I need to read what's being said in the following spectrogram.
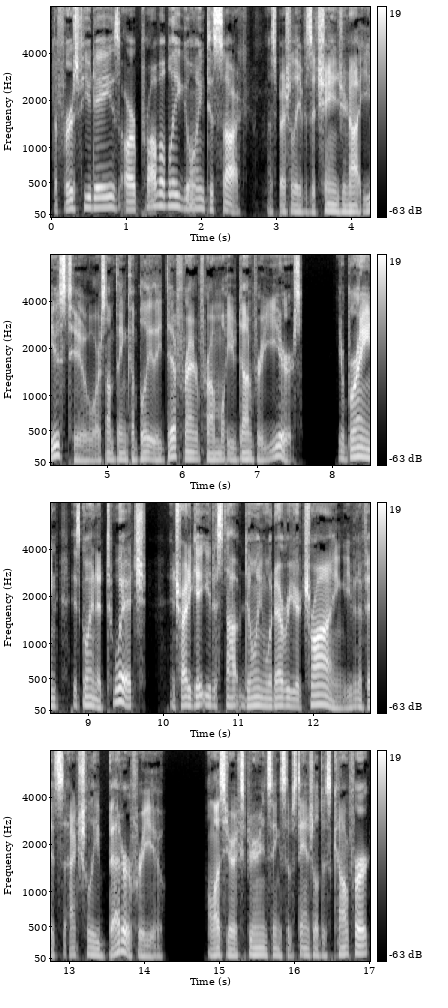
the first few days are probably going to suck, especially if it's a change you're not used to or something completely different from what you've done for years. Your brain is going to twitch and try to get you to stop doing whatever you're trying, even if it's actually better for you. Unless you're experiencing substantial discomfort,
